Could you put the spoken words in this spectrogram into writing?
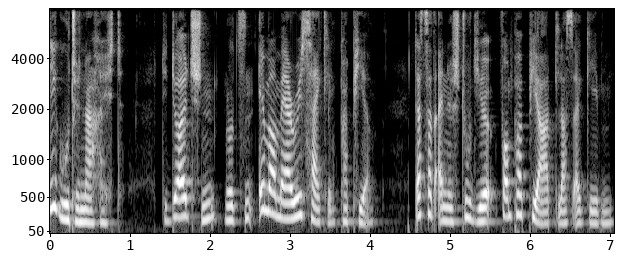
Die gute Nachricht. Die Deutschen nutzen immer mehr Recyclingpapier. Das hat eine Studie vom Papieratlas ergeben.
